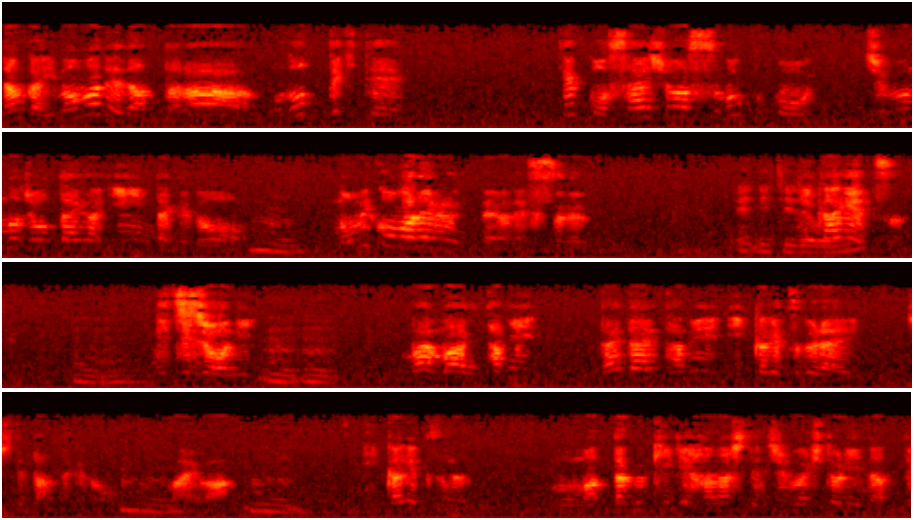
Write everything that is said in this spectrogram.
なんか今までだったら戻ってきて結構最初はすごくこう自分の状態がいいんだけどうん。飲み込まれるんだよねすぐ。え日常に？2ヶ月。う日常に。んうんうん。まあまあ旅大体旅1ヶ月ぐらいしてたんだけどうん。うん前は。うん。1ヶ月もう全く切り離して自分一人になって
